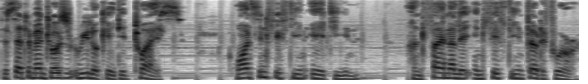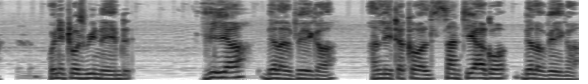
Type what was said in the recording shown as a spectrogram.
the settlement was relocated twice, once in 1518 and finally in 1534, when it was renamed Villa de la Vega and later called Santiago de la Vega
